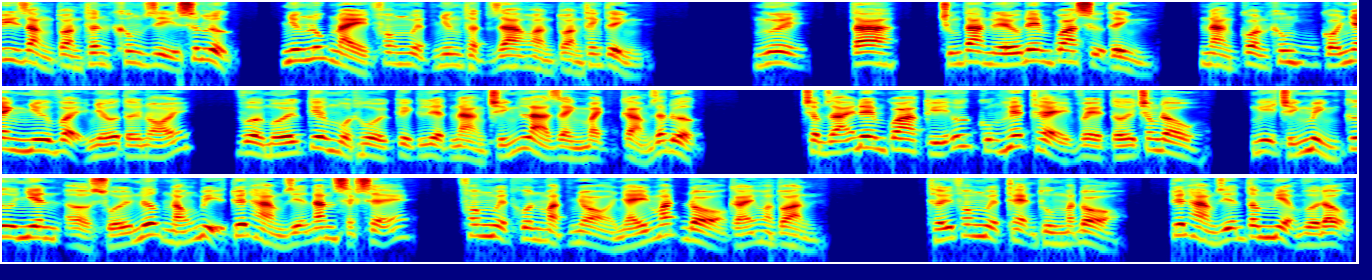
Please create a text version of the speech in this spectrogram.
Tuy rằng toàn thân không gì sức lực, nhưng lúc này Phong Nguyệt nhưng thật ra hoàn toàn thanh tỉnh. Ngươi, ta, chúng ta nếu đêm qua sự tình, nàng còn không có nhanh như vậy nhớ tới nói, vừa mới kia một hồi kịch liệt nàng chính là giành mạch cảm giác được. Chậm rãi đêm qua ký ức cũng hết thể về tới trong đầu, nghĩ chính mình cư nhiên ở suối nước nóng bị tuyết hàm diễn ăn sạch sẽ, Phong Nguyệt khuôn mặt nhỏ nháy mắt đỏ cái hoàn toàn. Thấy Phong Nguyệt thẹn thùng mặt đỏ, tuyết hàm diễn tâm niệm vừa động,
